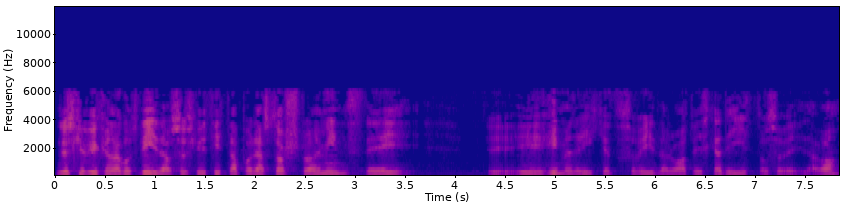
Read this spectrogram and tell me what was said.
Nu skulle vi kunna gått vidare och så skulle vi titta på den största och den minsta i, i, i himmelriket och så vidare och att vi ska dit och så vidare va?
